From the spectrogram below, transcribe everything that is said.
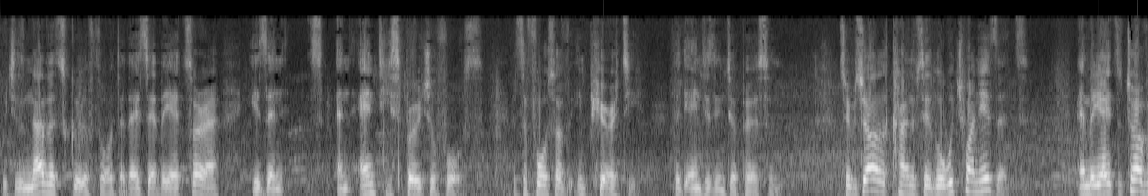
which is another school of thought, that they say the Yetzer Hara is an, an anti-spiritual force. It's a force of impurity that enters into a person. So Israel kind of says, well, which one is it? And the Yetzer Tov,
